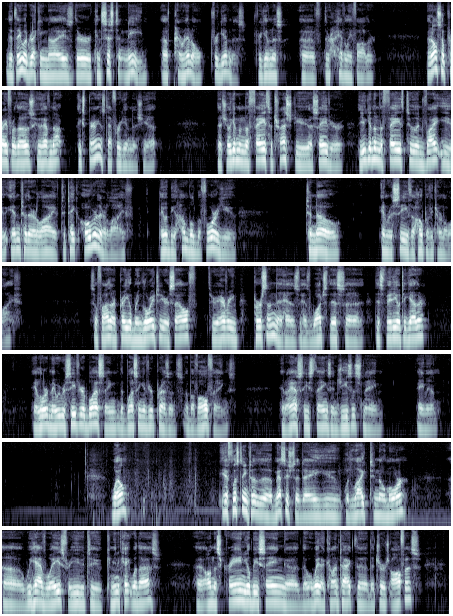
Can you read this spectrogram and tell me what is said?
that they would recognize their consistent need of parental forgiveness, forgiveness of their Heavenly Father. But also pray for those who have not experienced that forgiveness yet, that you'll give them the faith to trust you as Savior, that you give them the faith to invite you into their life, to take over their life. They would be humbled before you to know and receive the hope of eternal life. So, Father, I pray you'll bring glory to yourself through every person that has, has watched this, uh, this video together. And Lord, may we receive your blessing, the blessing of your presence above all things. And I ask these things in Jesus' name. Amen. Well, if listening to the message today you would like to know more, uh, we have ways for you to communicate with us. Uh, on the screen, you'll be seeing uh, the way to contact the, the church office.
